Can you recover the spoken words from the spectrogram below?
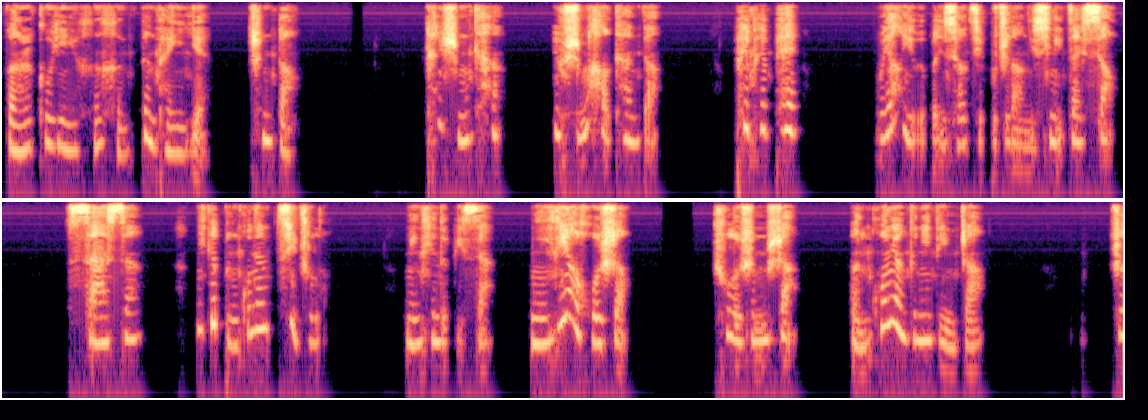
反而故意狠狠瞪他一眼，嗔道：“看什么看？有什么好看的？呸呸呸！不要以为本小姐不知道你心里在笑。阿三，你给本姑娘记住了，明天的比赛你一定要获胜。”出了什么事儿，本姑娘跟你顶着。这，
